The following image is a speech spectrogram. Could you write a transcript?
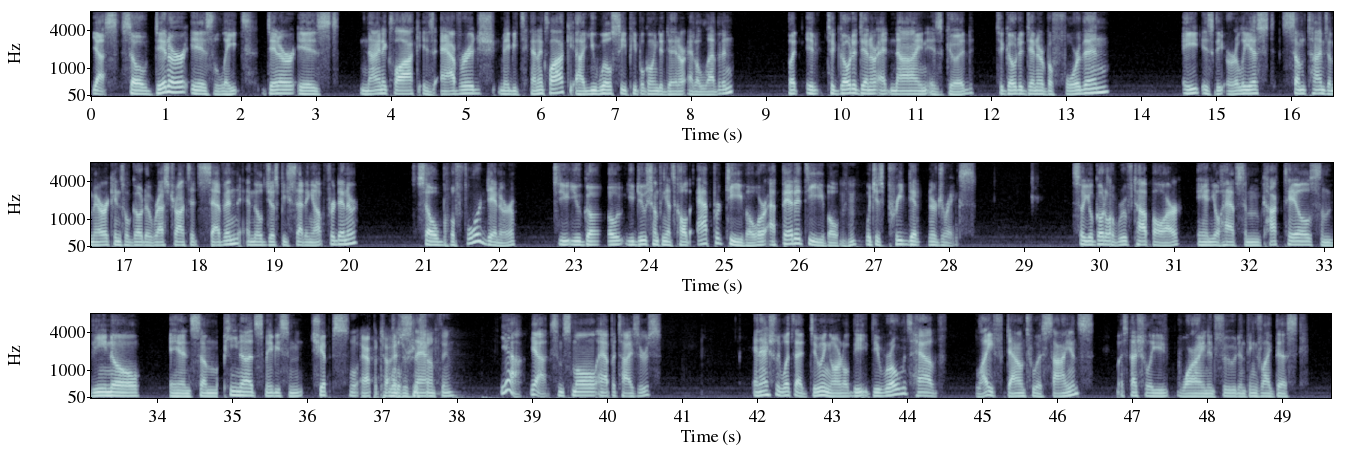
Yes. So dinner is late. Dinner is nine o'clock is average, maybe 10 o'clock. Uh, you will see people going to dinner at 11, but if, to go to dinner at nine is good. To go to dinner before then eight is the earliest. Sometimes Americans will go to restaurants at seven and they'll just be setting up for dinner. So before dinner, you, you go, you do something that's called aperitivo or aperitivo, mm-hmm. which is pre dinner drinks. So you'll go to a rooftop bar and you'll have some cocktails, some vino, and some peanuts, maybe some chips. Well, appetizers or something. Yeah, yeah, some small appetizers. And actually, what's that doing, Arnold? The, the Romans have life down to a science, especially wine and food and things like this.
